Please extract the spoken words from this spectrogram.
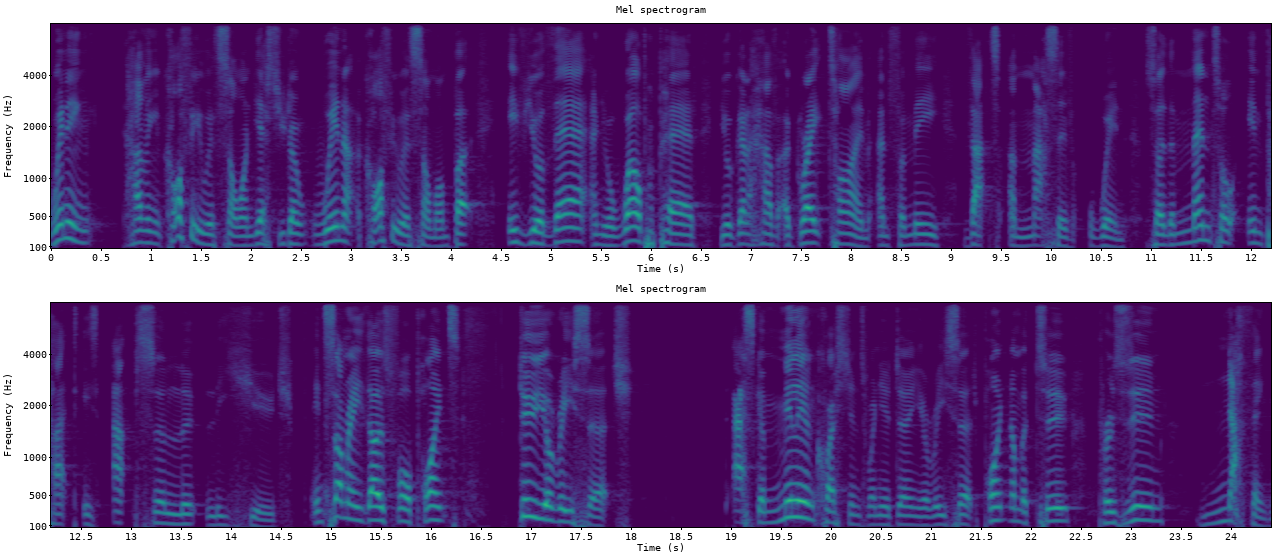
winning, having a coffee with someone, yes, you don't win at a coffee with someone, but if you're there and you're well prepared, you're going to have a great time. And for me, that's a massive win. So the mental impact is absolutely huge. In summary, those four points do your research. Ask a million questions when you're doing your research. Point number two presume nothing.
